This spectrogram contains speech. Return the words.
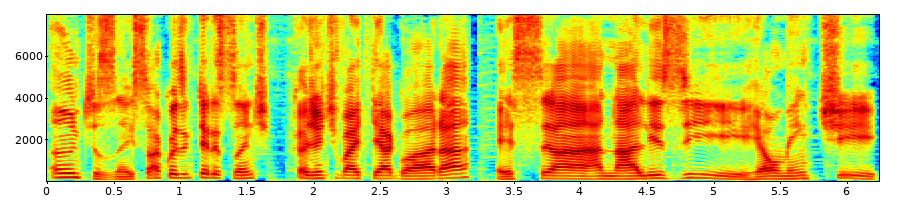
antes, né? Isso é uma coisa interessante que a gente vai ter agora essa análise realmente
